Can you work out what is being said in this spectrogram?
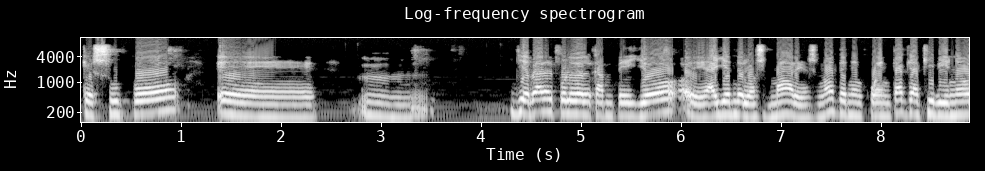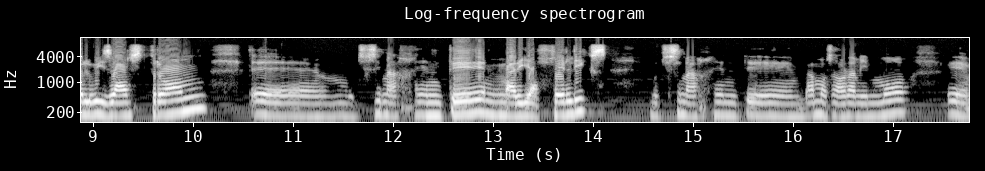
que supo eh, mm, llevar el pueblo del Campello eh, de los mares, ¿no? Ten en cuenta que aquí vino Luis Armstrong, eh, muchísima gente, María Félix, muchísima gente, vamos, ahora mismo eh,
